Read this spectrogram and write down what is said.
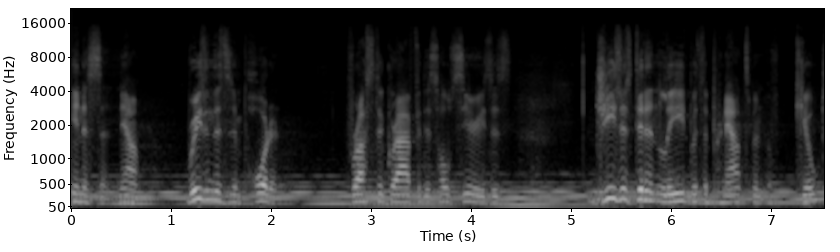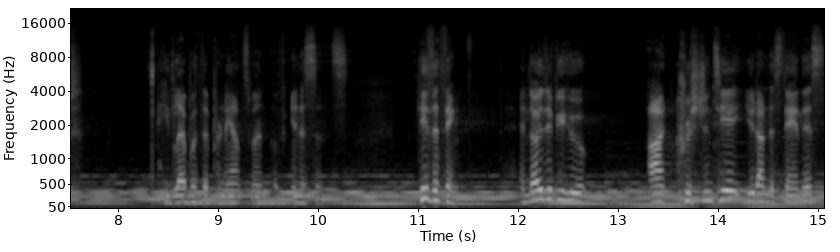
innocent. Now, reason this is important for us to grab for this whole series is Jesus didn't lead with the pronouncement of guilt, he led with the pronouncement of innocence. Here's the thing, and those of you who aren't Christians here, you'd understand this.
